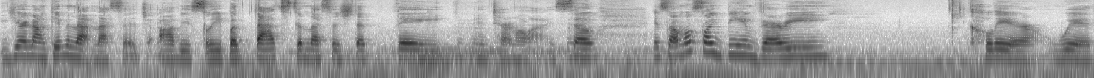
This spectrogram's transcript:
you're not giving that message, obviously, but that's the message that they mm-hmm. internalize. Mm-hmm. So it's almost like being very clear with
